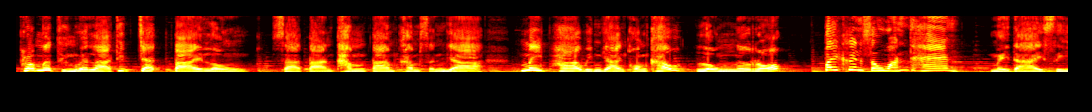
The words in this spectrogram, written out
เพราะเมื่อถึงเวลาที่แจ็คตายลง ซาตานทำตามคำสัญญา ไม่พาวิญญาณของเขาลงนรก ไปขึ้นสวรรค์แทน ไม่ได้สิ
